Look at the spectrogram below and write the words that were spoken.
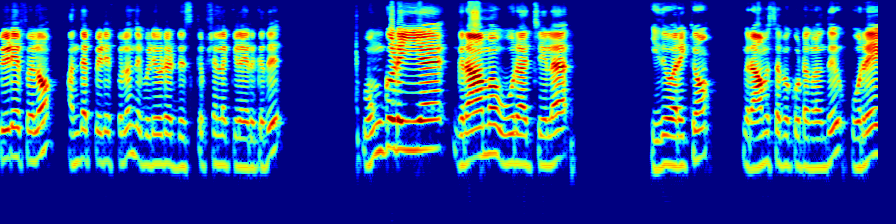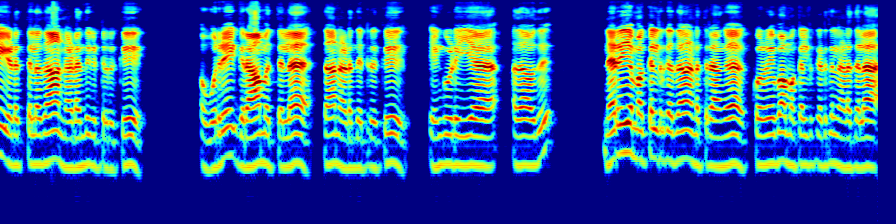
பிடிஎஃப்லும் அந்த பிடிஎஃப்லும் இந்த வீடியோட டிஸ்கிரிப்ஷனில் கீழே இருக்குது. உங்களுடைய கிராம ஊராட்சியில் இது வரைக்கும் கிராம சபை கூட்டங்கள் வந்து ஒரே இடத்துல தான் நடந்துக்கிட்டு இருக்கு. ஒரே கிராமத்தில் தான் நடந்துட்டு இருக்கு. எங்களுடைய அதாவது நிறைய மக்கள் இருக்கிறதெல்லாம் நடத்துகிறாங்க குறைவாக மக்கள் இருக்கிற இடத்துல நடத்தலை.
